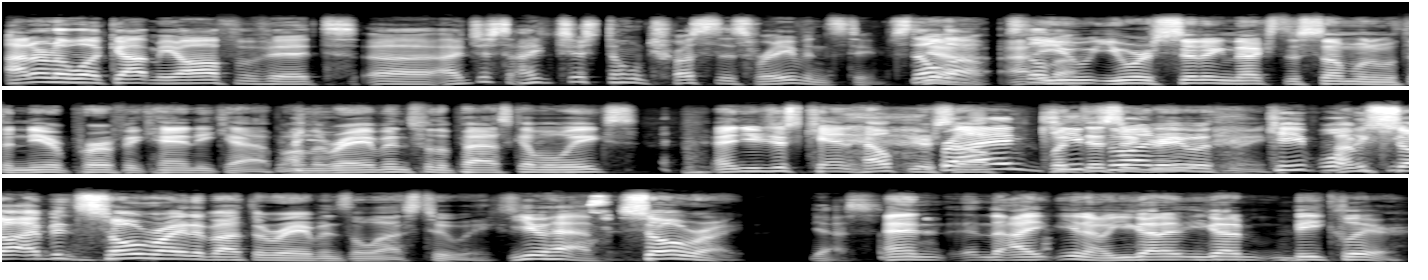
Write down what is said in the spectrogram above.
I don't know what got me off of it. Uh, I just, I just don't trust this Ravens team. Still yeah, don't. Still you don't. you were sitting next to someone with a near perfect handicap on the Ravens for the past couple weeks, and you just can't help yourself Ryan but disagree wanting- with me. keep I'm keep- so I've been so right about the Ravens the last two weeks. You have so right. Yes. and I, you know, you gotta you gotta be clear,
